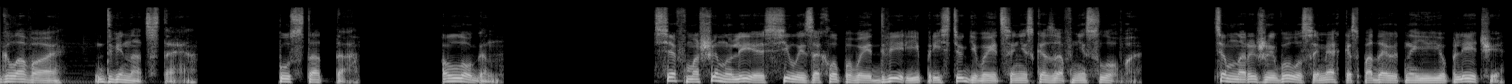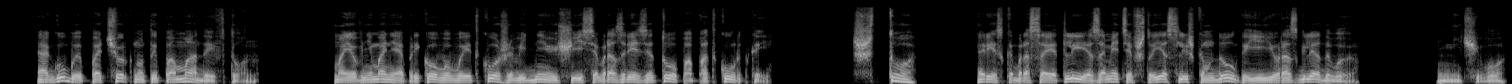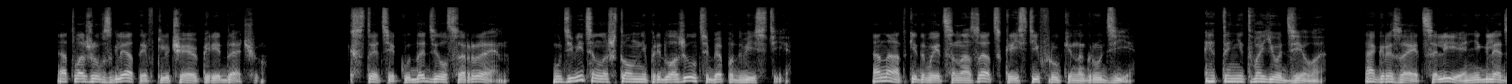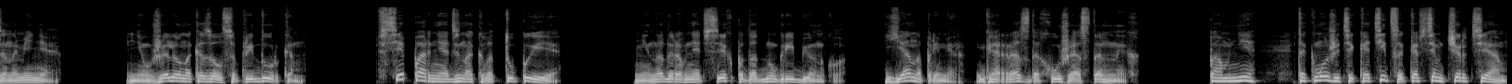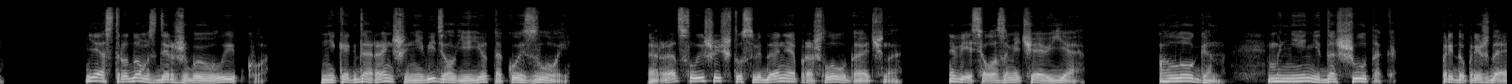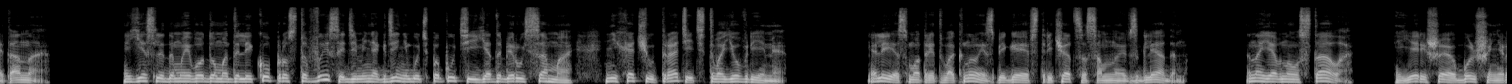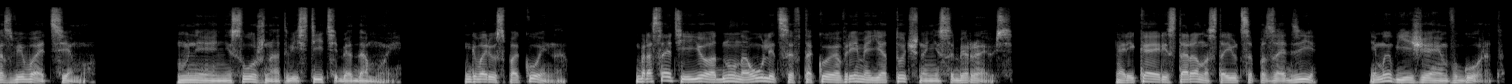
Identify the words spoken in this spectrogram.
Глава 12. Пустота. Логан. Сев в машину, Лия силой захлопывает дверь и пристегивается, не сказав ни слова. Темно-рыжие волосы мягко спадают на ее плечи, а губы подчеркнуты помадой в тон. Мое внимание приковывает кожа, виднеющаяся в разрезе топа под курткой. «Что?» — резко бросает Лия, заметив, что я слишком долго ее разглядываю. Ничего. Отвожу взгляд и включаю передачу. Кстати, куда делся Райан? Удивительно, что он не предложил тебя подвести. Она откидывается назад, скрестив руки на груди. «Это не твое дело», — огрызается Лия, не глядя на меня. Неужели он оказался придурком? Все парни одинаково тупые. Не надо равнять всех под одну гребенку. Я, например, гораздо хуже остальных. По мне, так можете катиться ко всем чертям. Я с трудом сдерживаю улыбку. Никогда раньше не видел ее такой злой. Рад слышать, что свидание прошло удачно. Весело замечаю я. «Логан, мне не до шуток», — предупреждает она. «Если до моего дома далеко, просто высади меня где-нибудь по пути, я доберусь сама. Не хочу тратить твое время». Лия смотрит в окно, избегая встречаться со мной взглядом. Она явно устала, и я решаю больше не развивать тему. Мне несложно отвезти тебя домой. Говорю спокойно. Бросать ее одну на улице в такое время я точно не собираюсь. Река и ресторан остаются позади, и мы въезжаем в город.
